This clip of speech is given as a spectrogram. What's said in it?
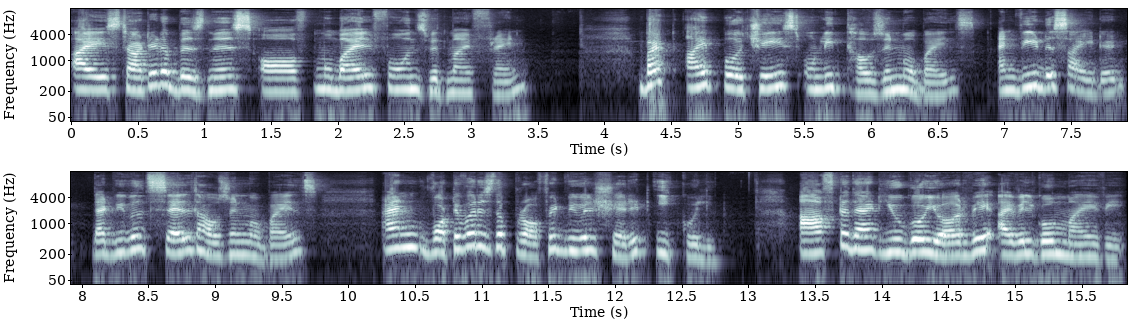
i started a business of mobile phones with my friend but i purchased only 1000 mobiles and we decided that we will sell 1000 mobiles and whatever is the profit we will share it equally. After that you go your way i will go my way.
